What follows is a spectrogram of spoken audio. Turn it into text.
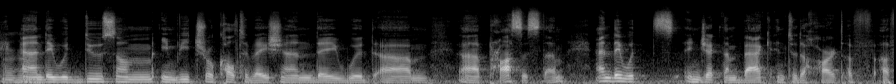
mm-hmm. and they would do some in vitro cultivation. They would um, uh, process them, and they would s- inject them back into the heart of of,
